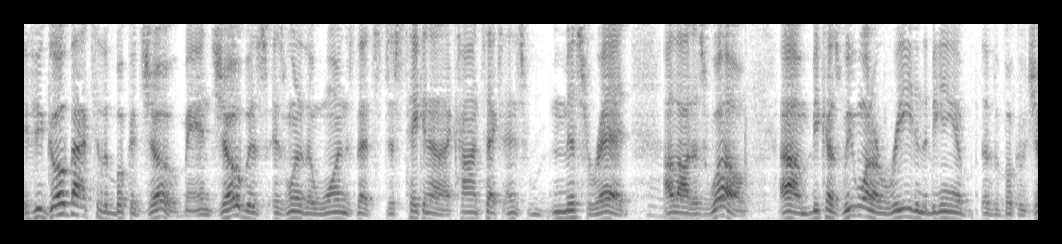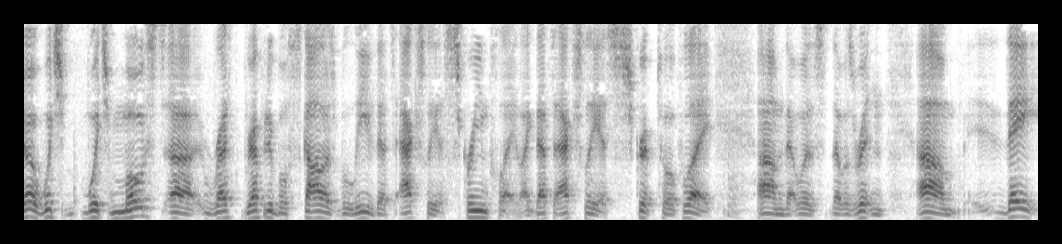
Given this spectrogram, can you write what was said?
If you go back to the book of Job, man, Job is, is one of the ones that's just taken out of context and it's misread a lot as well. Um, because we want to read in the beginning of, of, the book of Job, which which most uh, reputable scholars believe that's actually a screenplay, like that's actually a script to a play um, that was that was written. Um, they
